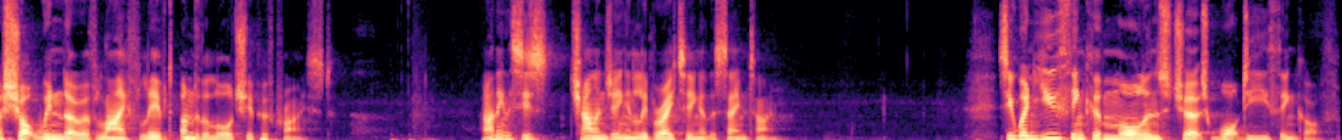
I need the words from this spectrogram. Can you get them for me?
a shot window of life lived under the lordship of Christ. And I think this is challenging and liberating at the same time. See, when you think of Moorlands Church, what do you think of?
